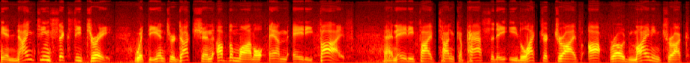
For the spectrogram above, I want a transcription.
in 1963 with the introduction of the model M85, an 85-ton capacity electric drive off-road mining truck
